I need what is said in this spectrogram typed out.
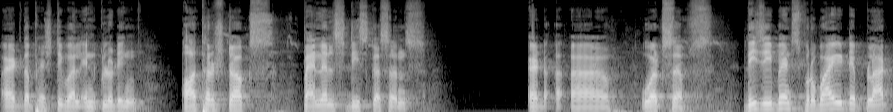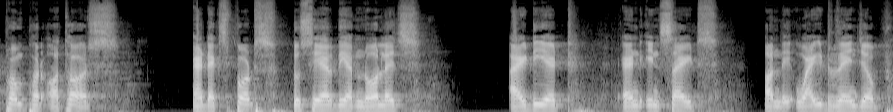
at the festival, including author talks, panels, discussions, and uh, workshops. These events provide a platform for authors and experts to share their knowledge, ideate, and insights on a wide range of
